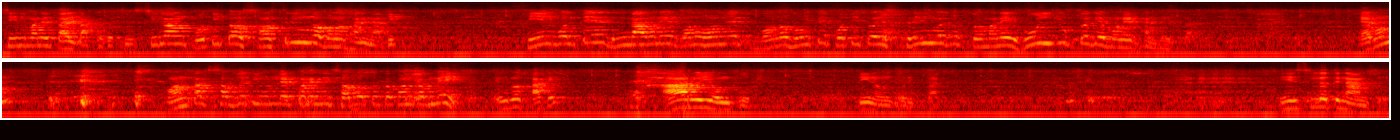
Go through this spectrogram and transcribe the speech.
শিল মানে তাই ব্যাখ্যা করছি শিলং পতিত সশৃঙ্গ বনধান্যাদিক। শিল বলতে বৃন্দাবনের বনভূমির বনভূমিতে পতিত শৃঙ্গযুক্ত মানে হুলযুক্ত যে বনের ইত্যাদি এবং কণ্টক শব্দটি উল্লেখ করেননি, সর্বত্র তো কণ্টক নেই, এগুলো থাকে। আর ওই অঙ্কুর, তিন অঙ্কুর ইত্যাদি। এই ছিল তিন অঙ্কুর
